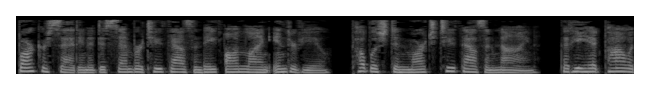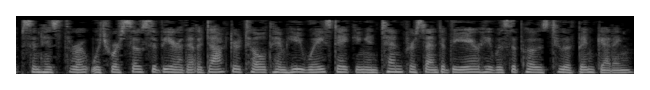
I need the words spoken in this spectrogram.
Barker said in a December 2008 online interview, published in March 2009, that he had polyps in his throat which were so severe that a doctor told him he was taking in 10% of the air he was supposed to have been getting.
